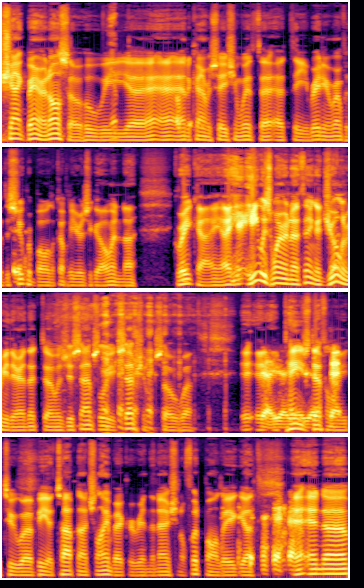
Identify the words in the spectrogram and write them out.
Shaq Barrett, also, who we uh, ha- had a conversation with uh, at the Radio Room for the Super Bowl a couple of years ago, and uh, great guy. Uh, he, was wearing a thing of jewelry there that uh, was just absolutely exceptional. So, uh, it, Yeah, it yeah, pays yeah. definitely to uh, be a top-notch linebacker in the National Football League. Uh, and uh,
